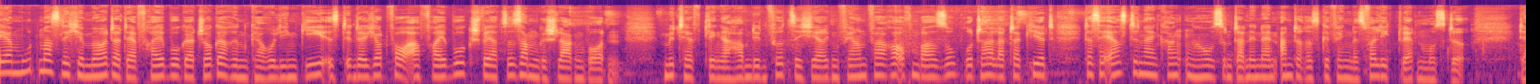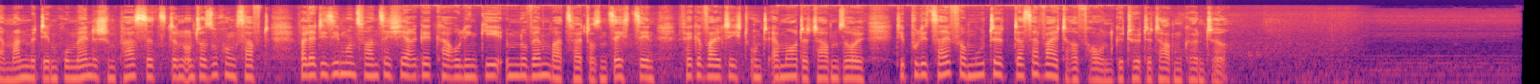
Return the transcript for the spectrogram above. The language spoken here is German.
Der mutmaßliche Mörder der Freiburger Joggerin Caroline G. ist in der JVA Freiburg schwer zusammengeschlagen worden. Mithäftlinge haben den 40-jährigen Fernfahrer offenbar so brutal attackiert, dass er erst in ein Krankenhaus und dann in ein anderes Gefängnis verlegt werden musste. Der Mann mit dem rumänischen Pass sitzt in Untersuchungshaft, weil er die 27-jährige Caroline G. im November 2016 vergewaltigt und ermordet haben soll. Die Polizei vermutet, dass er weitere Frauen getötet haben könnte.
